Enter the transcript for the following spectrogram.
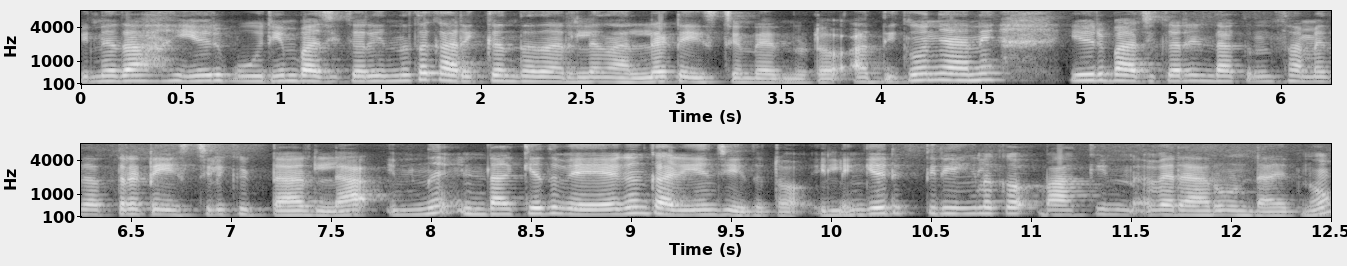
പിന്നെ ഇതാ ഈ ഒരു പൂരിയും ബാജിക്കറി ഇന്നത്തെ കറിക്ക് എന്താണെന്ന് അറിയില്ല. നല്ല ടേസ്റ്റ് ഉണ്ടായിരുന്നു കേട്ടോ അധികവും ഞാൻ ഈ ഒരു ബാജിക്കറി ഉണ്ടാക്കുന്ന സമയത്ത് അത്ര ടേസ്റ്റിൽ കിട്ടാറില്ല. ഇന്ന് ഉണ്ടാക്കിയത് വേഗം കഴിയുകയും ചെയ്തിട്ടോ ഇല്ലെങ്കിൽ ഒരു ഇത്തിരിയെങ്കിലൊക്കെ ബാക്കി വരാറും ഉണ്ടായിരുന്നു.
